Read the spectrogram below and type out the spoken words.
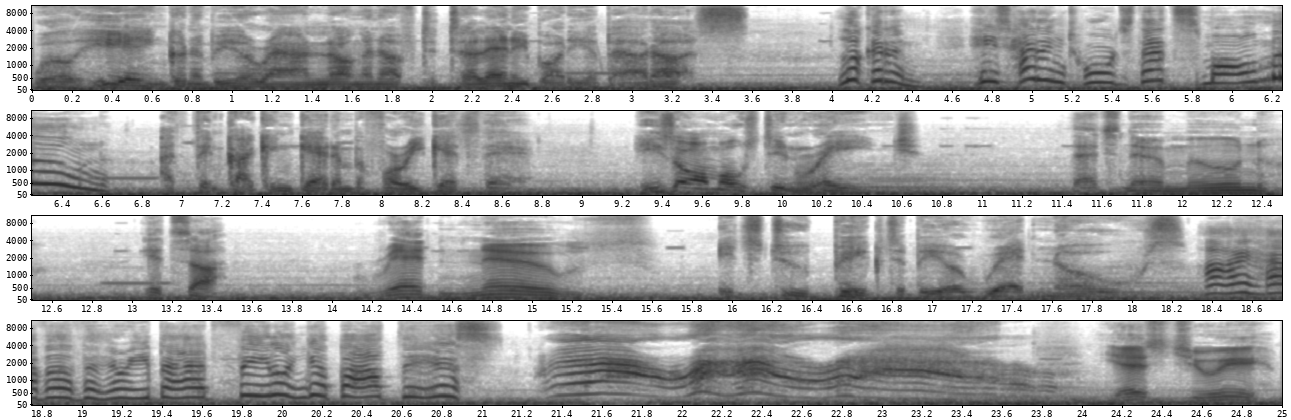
Well, he ain't gonna be around long enough to tell anybody about us. Look at him. He's heading towards that small moon. I think I can get him before he gets there. He's almost in range. That's no moon. It's a red nose. It's too big to be a red nose. I have a very bad feeling about this. Ah! Yes, Chewie.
